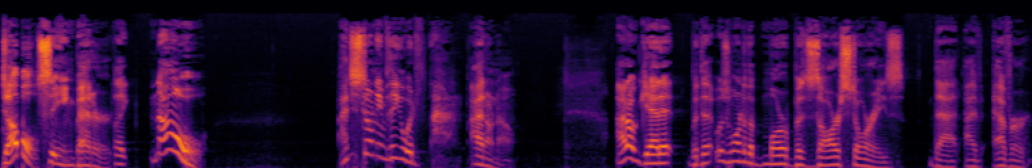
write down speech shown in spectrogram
double seeing better. Like, no. I just don't even think it would. I don't know. I don't get it, but that was one of the more bizarre stories that I've ever,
